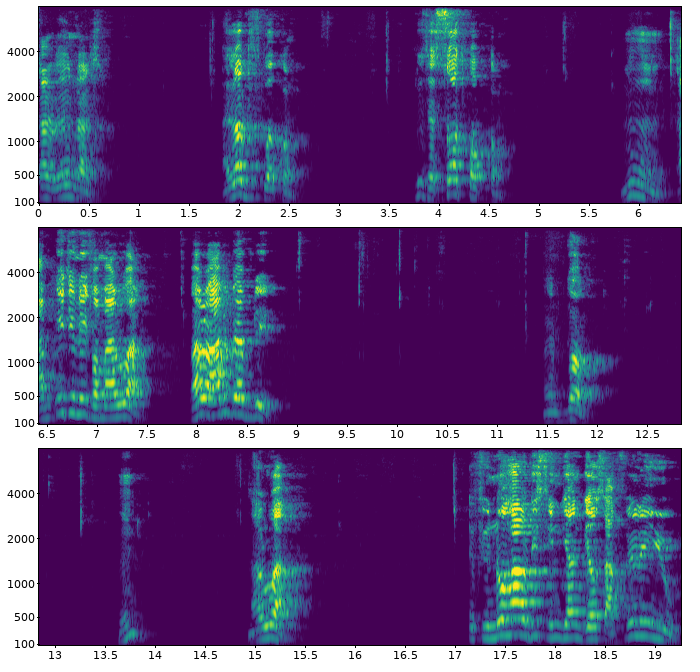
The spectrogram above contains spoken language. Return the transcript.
Very nice. I love this popcorn. This is a salt popcorn. Mm. I'm eating it for Marua. Marwa, happy birthday. My God. Hmm? Marwa, if you know how these Indian girls are feeling you,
